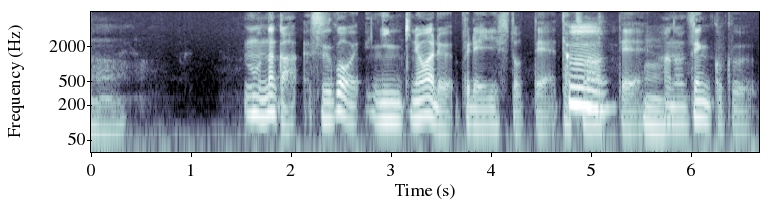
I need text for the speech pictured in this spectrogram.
うん。もうなんかすごい人気のあるプレイリストってたくさんあって、うん。あの全国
